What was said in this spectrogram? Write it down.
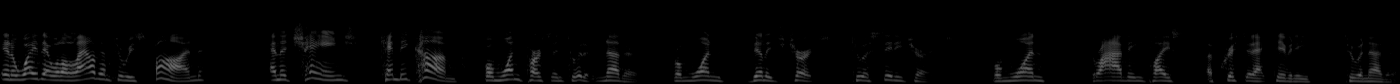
in a way that will allow them to respond, and the change can become from one person to another, from one village church to a city church, from one thriving place of Christian activity to another.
